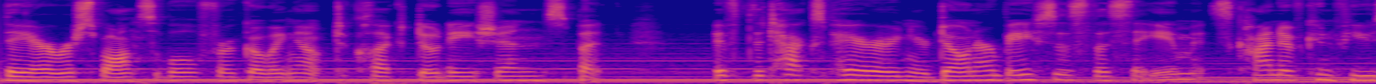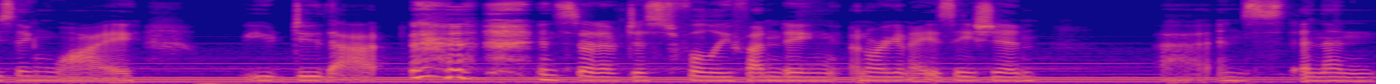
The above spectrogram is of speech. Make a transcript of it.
they are responsible for going out to collect donations. But if the taxpayer and your donor base is the same, it's kind of confusing why you do that instead of just fully funding an organization. Uh, and, and then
